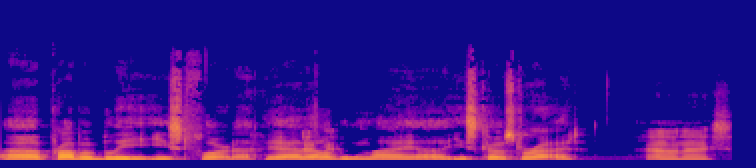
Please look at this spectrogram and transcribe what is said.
Uh, probably East Florida. Yeah, that'll be my uh, East Coast ride. Oh, nice.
